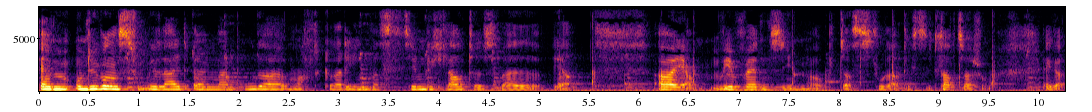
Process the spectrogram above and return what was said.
Ähm, und übrigens tut mir leid, äh, mein Bruder macht gerade irgendwas ziemlich Lautes, weil ja. Aber ja, wir werden sehen, ob das zu laut ist. Ich glaube zwar schon. Egal.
